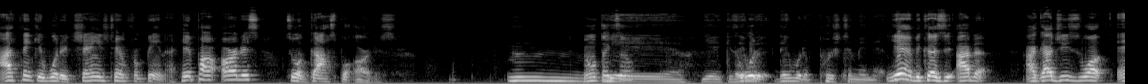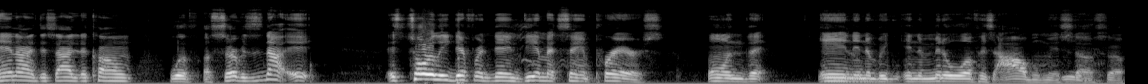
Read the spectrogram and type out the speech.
I think it would have changed him from being a hip hop artist to a gospel artist. Mm, You don't think yeah, so? Yeah, yeah, because they would've- they would have pushed him in that. Yeah, because I I got Jesus walk and I decided to come with a service. It's not it. It's totally different than DMX saying prayers on the end in the in the middle of his album and stuff. So,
